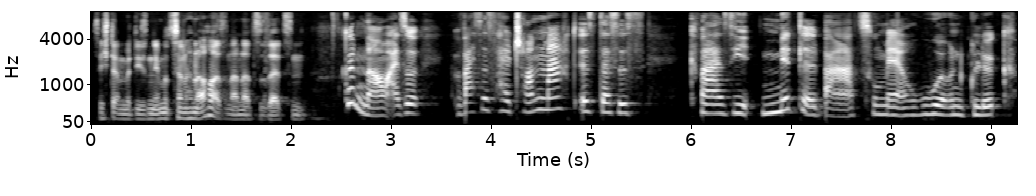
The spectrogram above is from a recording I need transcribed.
sich dann mit diesen Emotionen auch auseinanderzusetzen. Genau, also was es halt schon macht, ist, dass es quasi mittelbar zu mehr Ruhe und Glück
